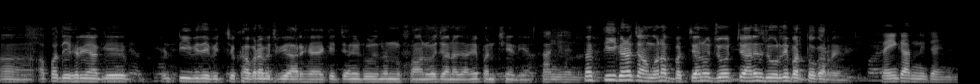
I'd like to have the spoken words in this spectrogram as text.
ਹਾਂ ਆਪਾਂ ਦੇਖ ਰਹੇ ਹਾਂ ਕਿ ਟੀਵੀ ਦੇ ਵਿੱਚ ਖਬਰਾਂ ਵਿੱਚ ਵੀ ਆ ਰਿਹਾ ਹੈ ਕਿ ਚਾਈਨੀਜ਼ ਡੋਰ ਨਾਲ ਨੁਕਸਾਨ ਹੋਇਆ ਜਾਣਾ ਜਾ ਰਹੀਆਂ ਪੰਛੀਆਂ ਦੀਆਂ। ਹਾਂਜੀ ਹਾਂਜੀ। ਤਾਂ ਕੀ ਕਹਿਣਾ ਚਾਹੂੰਗਾ ਨਾ ਬੱਚਿਆਂ ਨੂੰ ਜੋ ਚਾਈਨੀਜ਼ ਡੋਰ ਦੀ ਵਰਤੋਂ ਕਰ ਰਹੇ ਨੇ? ਨਹੀਂ ਕਰਨੀ ਚਾਹੀਦੀ।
